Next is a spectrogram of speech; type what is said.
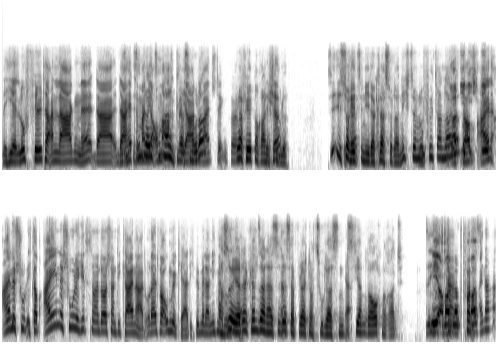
hier Luftfilteranlagen, ne, da, da sind, hätte sind man ja auch mal 8 Milliarden oder? reinstecken können. Oder fehlt noch eine Bitte? Schule? Ist doch jetzt in jeder Klasse oder nicht so eine hm. Luftfilteranlage? Ja, ich glaube, eine, eine, Schule, glaub, eine Schule gibt es noch in Deutschland, die keine hat. Oder etwa umgekehrt. Ich bin mir da nicht mehr Ach so. Achso, ja, dann kann sein, dass du ja. deshalb vielleicht noch zulassen, ja. dass die andere auch noch hat. Also nee, aber von was, einer,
